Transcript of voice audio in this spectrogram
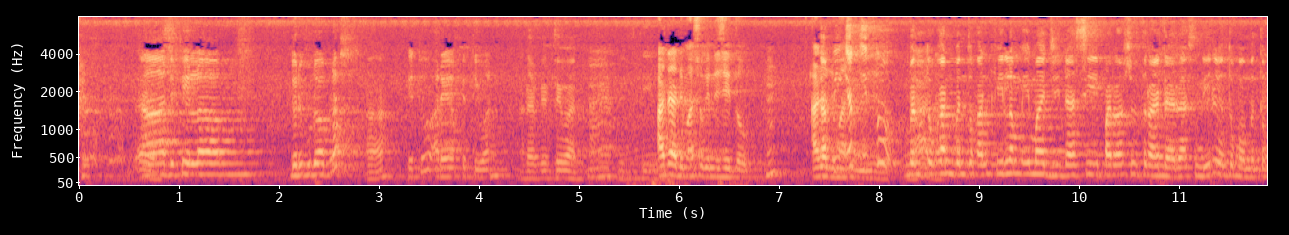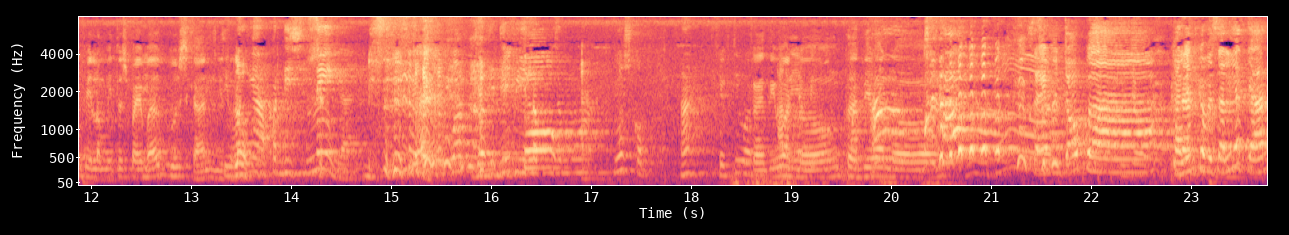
eh, di film 2012 Hah? itu area 51. Area 51. Ada dimasukin di situ. Hmm? Ada Tapi kan itu bentukan-bentukan film imajinasi para sutradara sendiri untuk membentuk film itu supaya bagus kan gitu. Filmnya apa Disney kan? Jadi di film semua. bioskop. Hah? 51. 21 Area dong, 21 dong. Saya mencoba. Kalian gak bisa lihat kan?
